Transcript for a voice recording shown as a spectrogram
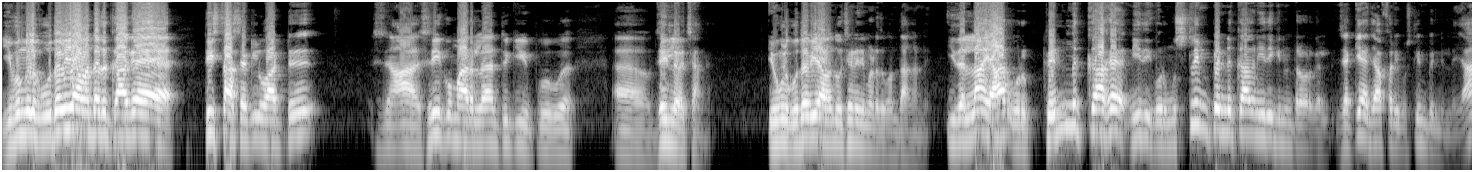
இவங்களுக்கு உதவியா வந்ததுக்காக தீஸ்தா செட்டில் வாட்டு ஸ்ரீகுமார்லாம் தூக்கி ஜெயிலில் வச்சாங்க. இவங்களுக்கு உதவியா வந்து உச்சநீதிமன்றத்துக்கு வந்தாங்கன்னு. இதெல்லாம் யார்? ஒரு பெண்ணுக்காக நீதி ஒரு முஸ்லிம் பெண்ணுக்காக நீதிக்கு நின்றவர்கள் ஜக்கியா ஜாஃபரி முஸ்லிம் பெண் இல்லையா?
